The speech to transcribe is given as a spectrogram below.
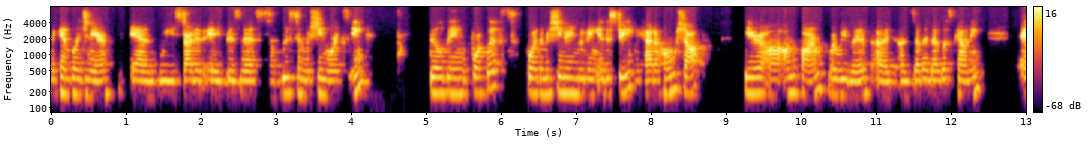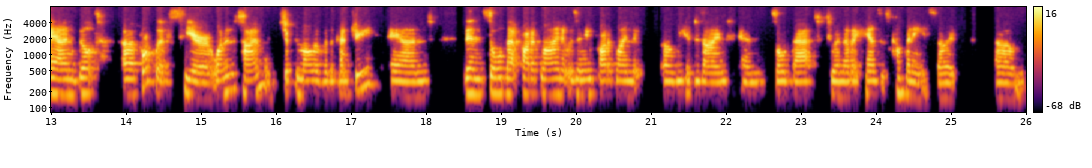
mechanical engineer, and we started a business, Bluestem Machine Works Inc., building forklifts for the machinery moving industry. We had a home shop here uh, on the farm where we live uh, on southern Douglas County and built uh, forklifts here one at a time and shipped them all over the country and then sold that product line. It was a new product line that uh, we had designed and sold that to another Kansas company. So it, um,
